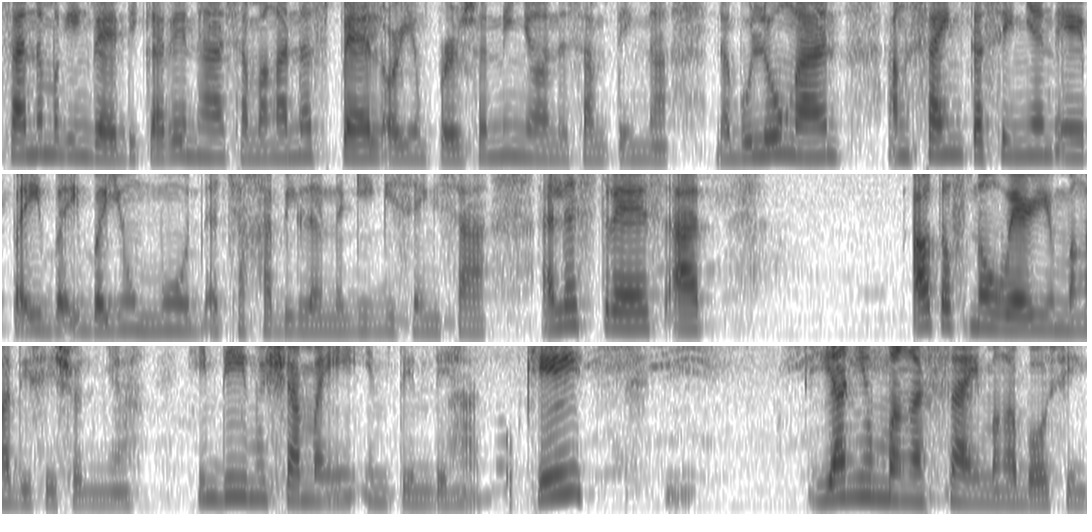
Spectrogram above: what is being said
sana maging ready ka rin ha sa mga na-spell or yung person ninyo na something na nabulungan. Ang sign kasi niyan eh paiba-iba yung mood at saka biglang nagigising sa alas stress at out of nowhere yung mga decision niya. Hindi mo siya maiintindihan. Okay? Yan yung mga sign, mga bossing.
